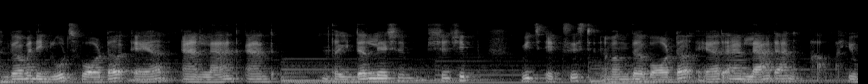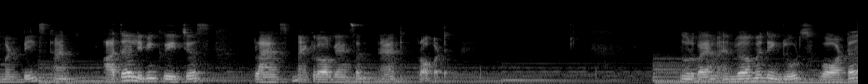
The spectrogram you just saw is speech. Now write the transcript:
environment includes water air and land and the interrelationship which exist among the water air and land and uh, human beings and other living creatures plants microorganisms and property എന്നൂടെ പറയാം environment includes water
